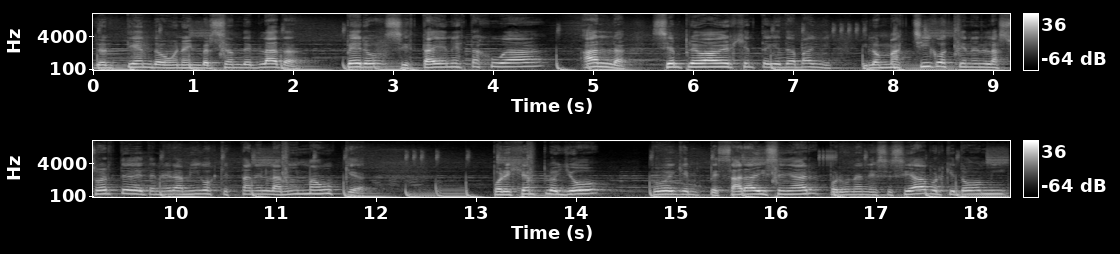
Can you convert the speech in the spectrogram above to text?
Yo entiendo una inversión de plata, pero si estáis en esta jugada, hazla. Siempre va a haber gente que te apañe. Y los más chicos tienen la suerte de tener amigos que están en la misma búsqueda. Por ejemplo, yo tuve que empezar a diseñar por una necesidad porque todo mi,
